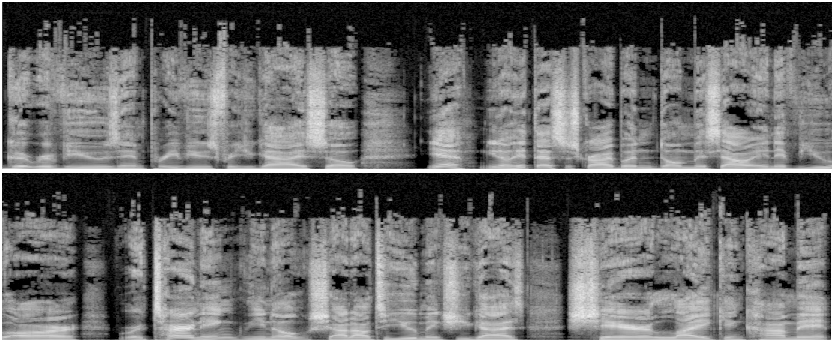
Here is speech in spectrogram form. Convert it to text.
good reviews and previews for you guys. So yeah, you know, hit that subscribe button. Don't miss out. And if you are returning, you know, shout out to you. Make sure you guys share, like, and comment.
